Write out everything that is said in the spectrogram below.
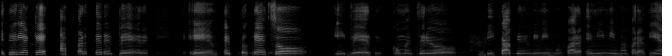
yo diría que aparte de ver eh, el progreso y ver cómo en serio vi cambios en mí, mismo para, en mí misma para bien,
